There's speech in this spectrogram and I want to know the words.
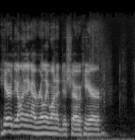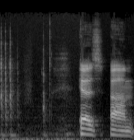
here, the only thing I really wanted to show here is um,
